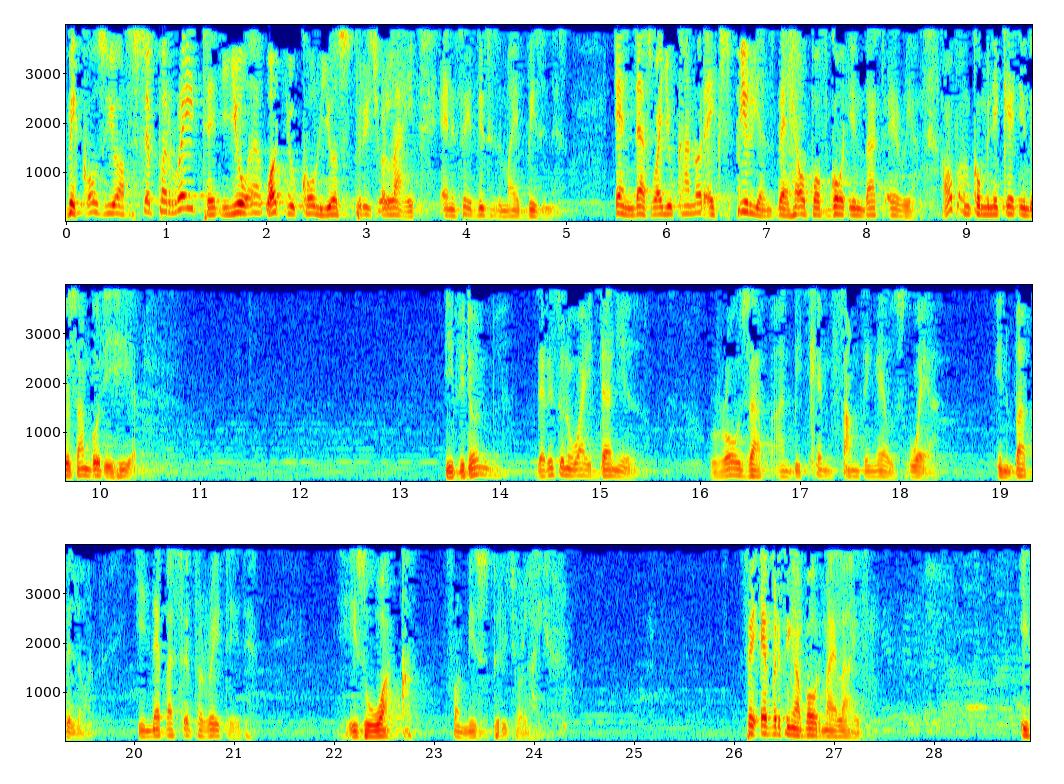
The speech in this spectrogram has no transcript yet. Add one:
because you have separated your what you call your spiritual life and say this is my business. And that's why you cannot experience the help of God in that area. I hope I'm communicating to somebody here. If you don't, the reason why Daniel rose up and became something else, where? In Babylon. He never separated his work from his spiritual life. Say everything about my life is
